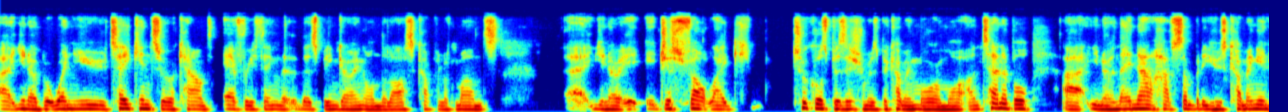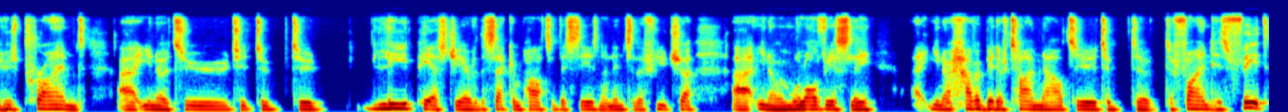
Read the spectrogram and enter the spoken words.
Uh, you know, but when you take into account everything that, that's been going on the last couple of months, uh, you know, it, it just felt like Tuchel's position was becoming more and more untenable, uh, you know, and they now have somebody who's coming in who's primed, uh, you know, to to to to lead PSG over the second part of this season and into the future, uh, you know, and will obviously you know have a bit of time now to to to to find his feet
